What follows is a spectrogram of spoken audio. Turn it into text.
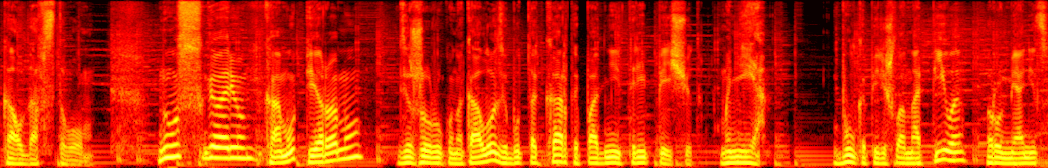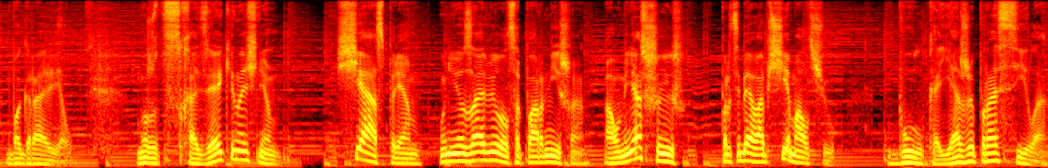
колдовством. ну говорю, кому первому?» Держу руку на колоде, будто карты под ней трепещут. «Мне!» Булка перешла на пиво, румянец багровел. «Может, с хозяйки начнем?» «Сейчас прям. У нее завелся парниша. А у меня шиш. Про тебя вообще молчу». «Булка, я же просила».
